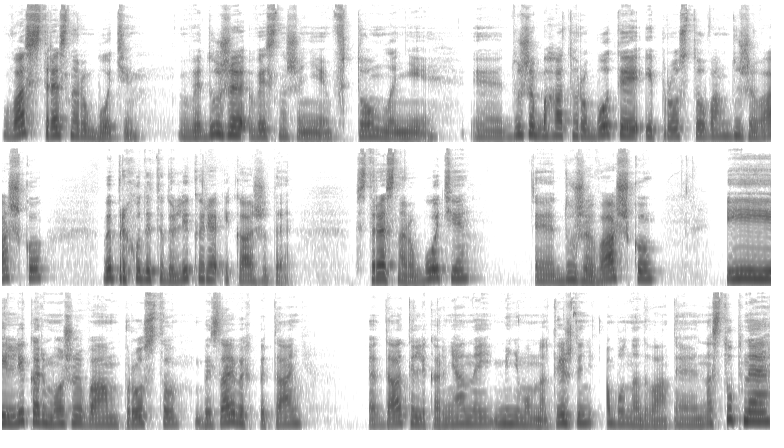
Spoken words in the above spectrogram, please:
у вас стрес на роботі, ви дуже виснажені, втомлені, е, дуже багато роботи і просто вам дуже важко. Ви приходите до лікаря і кажете: стрес на роботі, е, дуже важко, і лікар може вам просто без зайвих питань дати лікарняний мінімум на тиждень або на два. Е, Наступне,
